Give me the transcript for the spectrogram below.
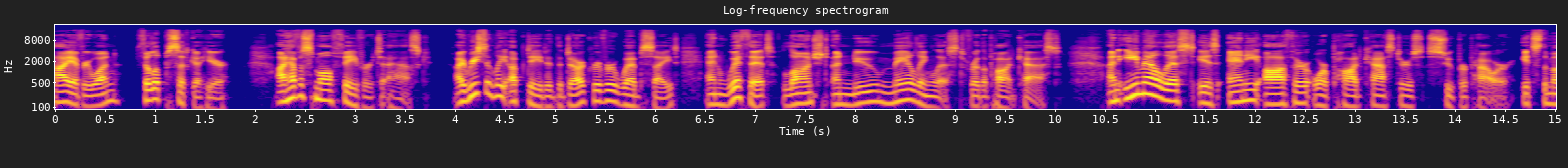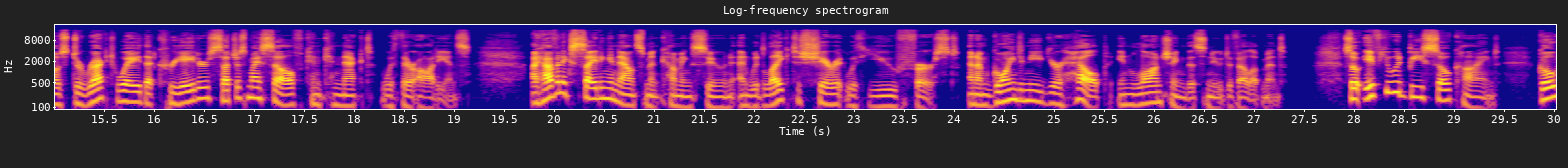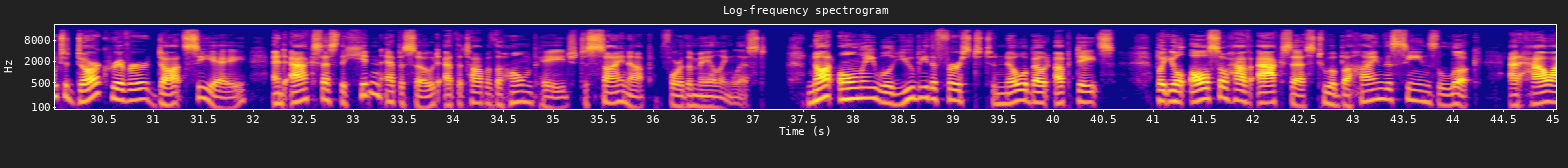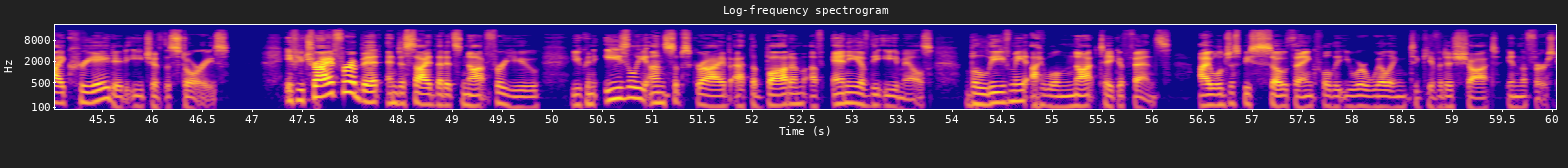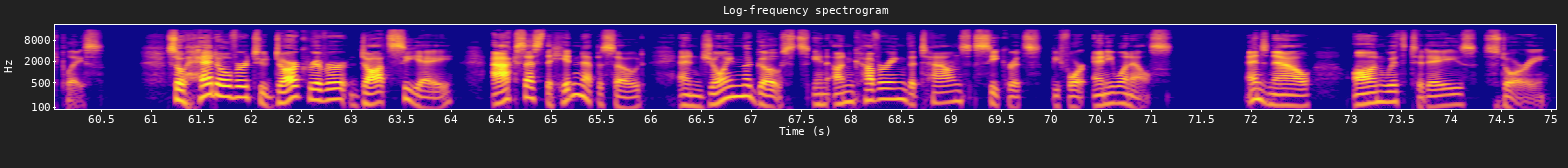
Hi, everyone. Philip Sutka here. I have a small favor to ask. I recently updated the Dark River website and with it launched a new mailing list for the podcast. An email list is any author or podcaster's superpower. It's the most direct way that creators such as myself can connect with their audience. I have an exciting announcement coming soon and would like to share it with you first, and I'm going to need your help in launching this new development. So if you would be so kind, go to darkriver.ca and access the hidden episode at the top of the homepage to sign up for the mailing list. Not only will you be the first to know about updates, but you'll also have access to a behind the scenes look at how I created each of the stories. If you try it for a bit and decide that it's not for you, you can easily unsubscribe at the bottom of any of the emails. Believe me, I will not take offense. I will just be so thankful that you were willing to give it a shot in the first place. So head over to darkriver.ca, access the hidden episode, and join the ghosts in uncovering the town's secrets before anyone else. And now, on with today's story.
